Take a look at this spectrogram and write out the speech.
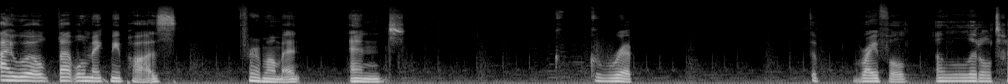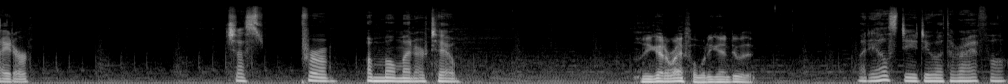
I will. That will make me pause for a moment and grip the rifle a little tighter, just for a moment or two. Well, you got a rifle. What are you going to do with it? What else do you do with a rifle?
